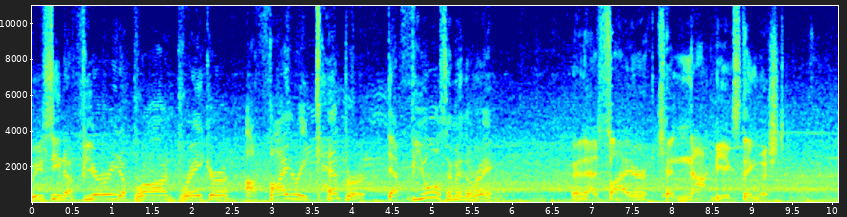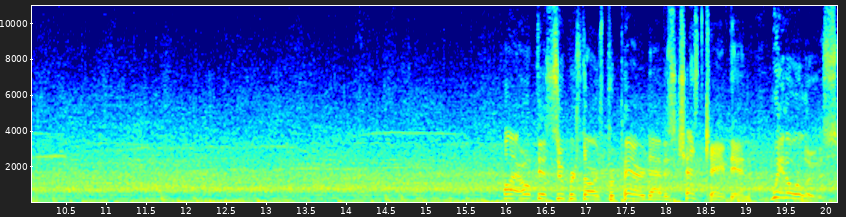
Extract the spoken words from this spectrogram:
We've seen a fury to Bron Breakker, a fiery temper that fuels him in the ring. And that fire cannot be extinguished. Well, I hope this superstar is prepared to have his chest caved in, win or lose.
